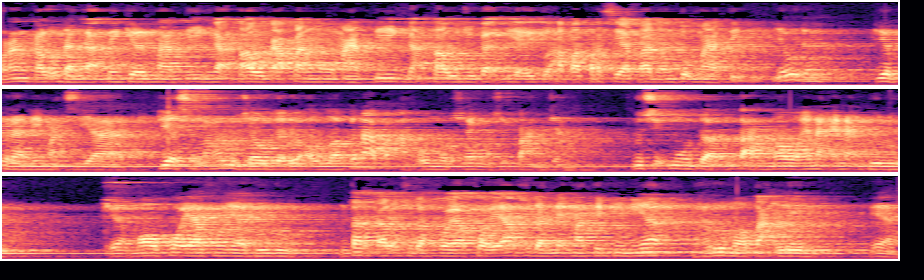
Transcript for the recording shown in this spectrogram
Orang kalau udah nggak mikirin mati, nggak tahu kapan mau mati, nggak tahu juga dia itu apa persiapan untuk mati, ya udah dia berani maksiat, dia selalu jauh dari Allah. Kenapa? Ah, umur saya masih panjang, masih muda, entar mau enak-enak dulu, ya mau foya-foya dulu. Entar kalau sudah foya-foya, sudah nikmati dunia, baru mau taklim, ya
